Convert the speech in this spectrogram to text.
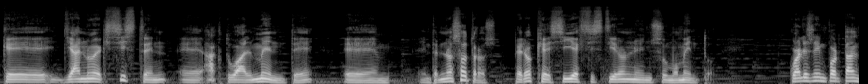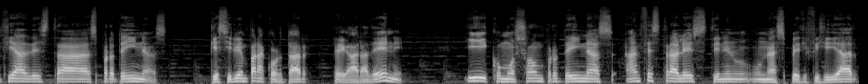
que ya no existen actualmente entre nosotros, pero que sí existieron en su momento. ¿Cuál es la importancia de estas proteínas? Que sirven para cortar, pegar ADN. Y como son proteínas ancestrales, tienen una especificidad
